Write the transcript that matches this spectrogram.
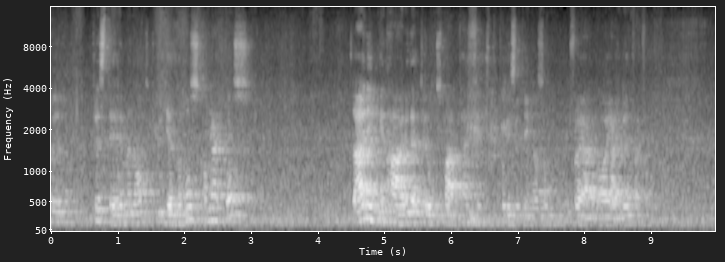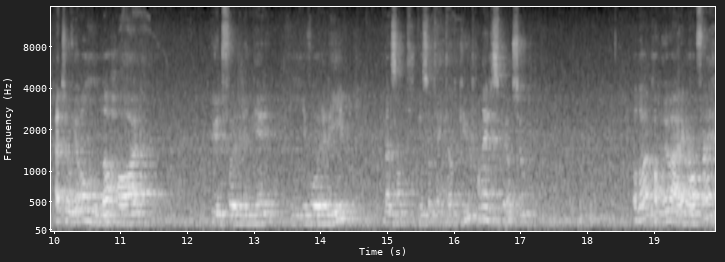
uh, prestere, men at Gud gjennom oss kan hjelpe oss. Det er ingen her i dette rom som er perfekt på disse tingene, som fra jeg, hva jeg vet. Jeg tror vi alle har utfordringer i våre liv, men samtidig så tenker jeg at Gud, han elsker oss jo. Og da kan vi jo være glad for det.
